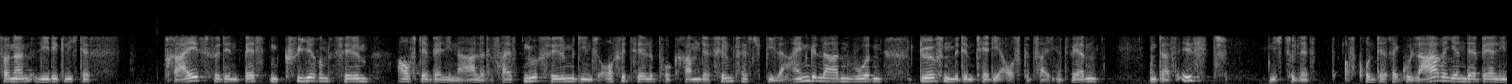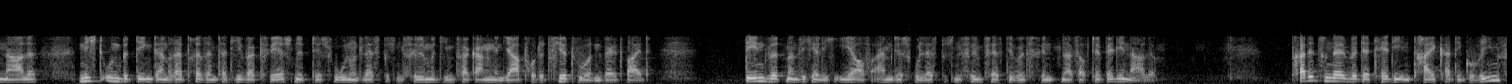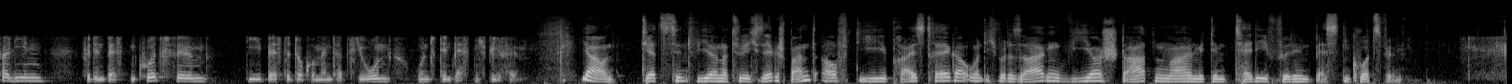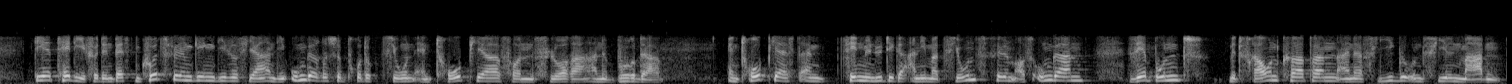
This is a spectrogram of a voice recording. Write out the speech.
sondern lediglich der Preis für den besten queeren Film auf der Berlinale. Das heißt, nur Filme, die ins offizielle Programm der Filmfestspiele eingeladen wurden, dürfen mit dem Teddy ausgezeichnet werden. Und das ist, nicht zuletzt aufgrund der Regularien der Berlinale nicht unbedingt ein repräsentativer Querschnitt der schwulen und lesbischen Filme, die im vergangenen Jahr produziert wurden weltweit. Den wird man sicherlich eher auf einem der schwul-lesbischen Filmfestivals finden als auf der Berlinale. Traditionell wird der Teddy in drei Kategorien verliehen. Für den besten Kurzfilm, die beste Dokumentation und den besten Spielfilm. Ja, und jetzt sind wir natürlich sehr gespannt auf die Preisträger und ich würde sagen, wir starten mal mit dem Teddy für den besten Kurzfilm. Der Teddy für den besten Kurzfilm ging dieses Jahr an die ungarische Produktion Entropia von Flora Anne Burda. Entropia ist ein zehnminütiger Animationsfilm aus Ungarn, sehr bunt, mit Frauenkörpern, einer Fliege und vielen Maden.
